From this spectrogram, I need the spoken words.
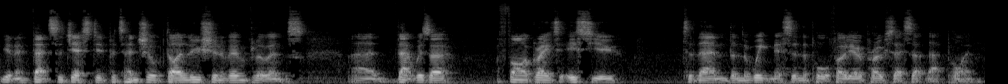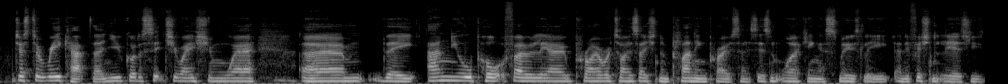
you know that suggested potential dilution of influence. Uh, that was a, a far greater issue to them than the weakness in the portfolio process at that point. Just to recap, then, you've got a situation where um, the annual portfolio prioritization and planning process isn't working as smoothly and efficiently as you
